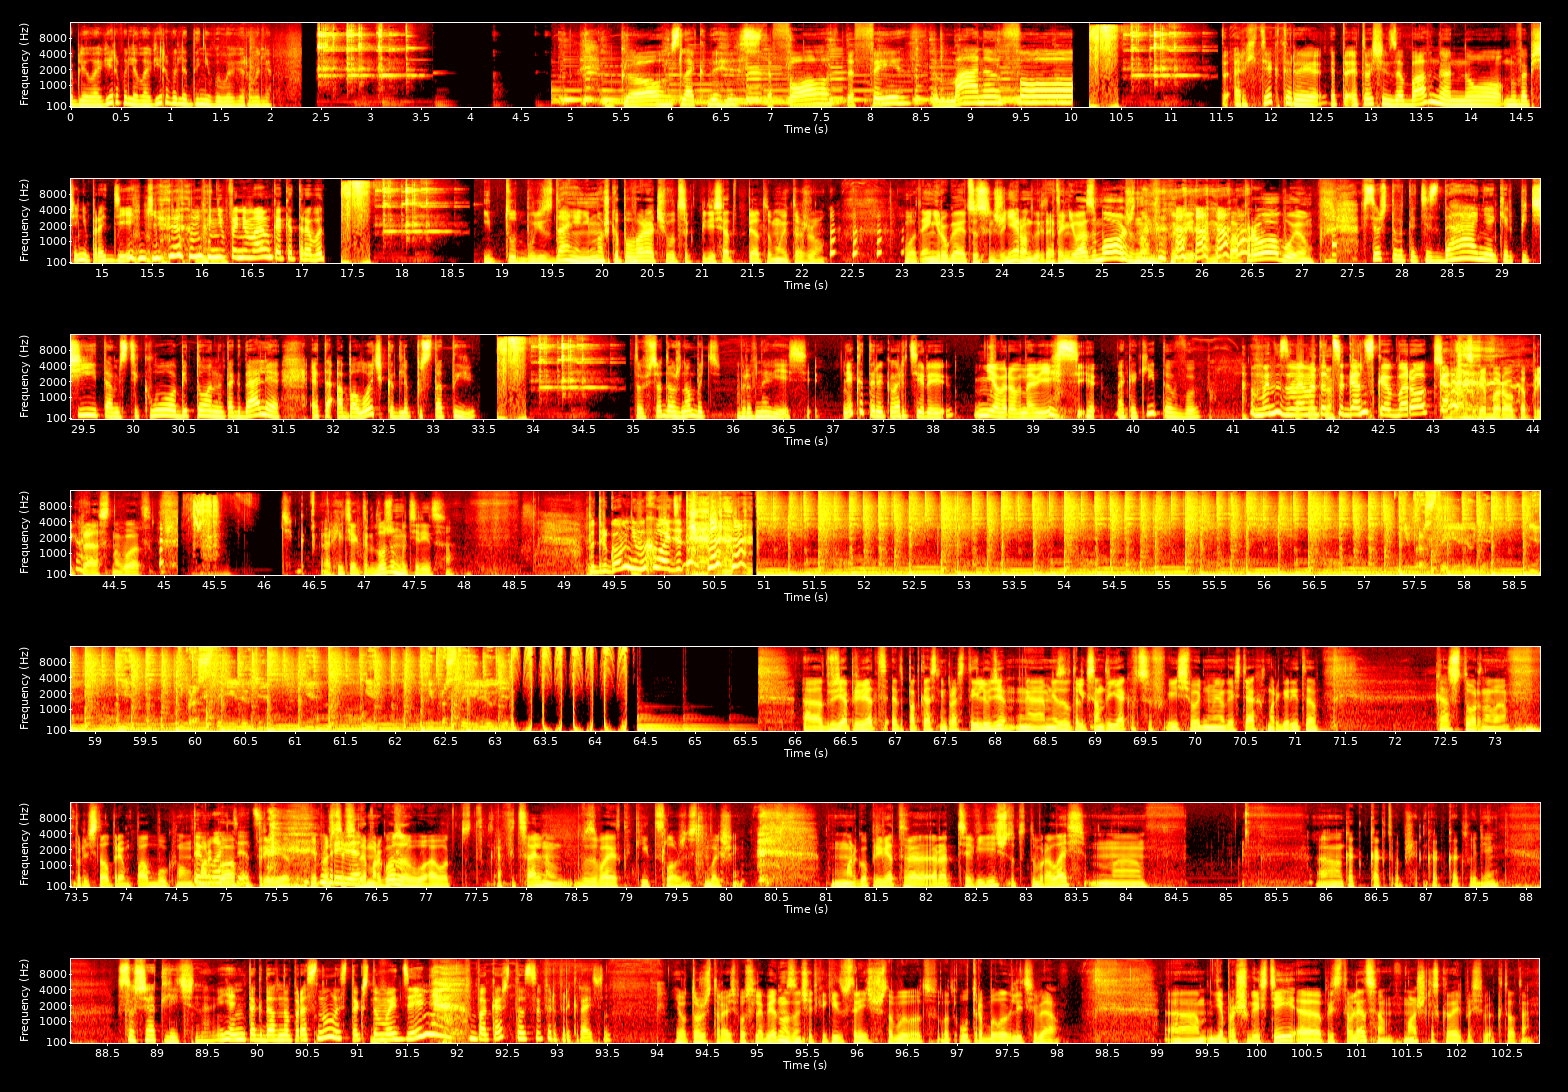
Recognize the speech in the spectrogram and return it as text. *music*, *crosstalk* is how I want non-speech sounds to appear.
корабли лавировали, лавировали, да не вылавировали. Goes like this, the fourth, the fifth, the minor fourth. Архитекторы, это, это очень забавно, но мы вообще не про деньги. *laughs* мы не понимаем, как это работает. И тут будет здание немножко поворачиваться к 55 этажу. Вот, и они ругаются с инженером, он говорит, это невозможно, мы попробуем. Все, что вот эти здания, кирпичи, там стекло, бетон и так далее, это оболочка для пустоты. То все должно быть в равновесии. Некоторые квартиры не в равновесии, а какие-то в. Мы называем это цыганское барокко. Цыганское барокко, прекрасно, вот. Архитектор должен материться? По-другому не выходит. Друзья, привет! Это подкаст «Непростые люди». А, меня зовут Александр Яковцев, и сегодня у меня в гостях Маргарита Касторного. Прочитал прям по буквам. Ты Марго, молодец. привет. Я просто Привет. всегда Марго зову, а вот официально вызывает какие-то сложности небольшие. Марго, привет. Рад тебя видеть, что ты добралась. А, а, Как, как ты вообще? Как, как твой день? Слушай, отлично. Я не так давно проснулась, так что мой день *laughs* пока что супер прекрасен. Я вот тоже стараюсь после обеда назначать какие-то встречи, чтобы вот, вот утро было для тебя. А, Я прошу гостей э, представляться. Можешь рассказать про себя, кто ты?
